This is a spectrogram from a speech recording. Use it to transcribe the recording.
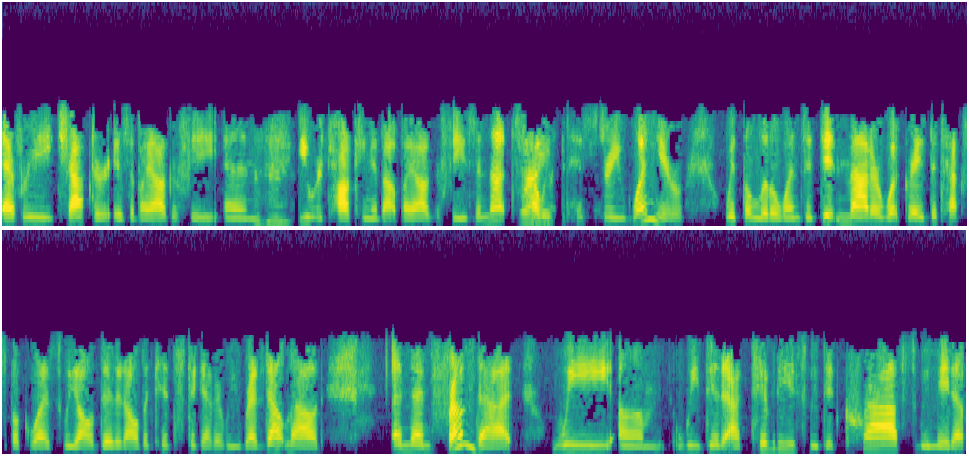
every chapter is a biography, and mm-hmm. you were talking about biographies, and that's right. how we did history one year with the little ones. It didn't matter what grade the textbook was. We all did it, all the kids together. We read it out loud. And then from that, we um, we did activities, we did crafts, we made up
